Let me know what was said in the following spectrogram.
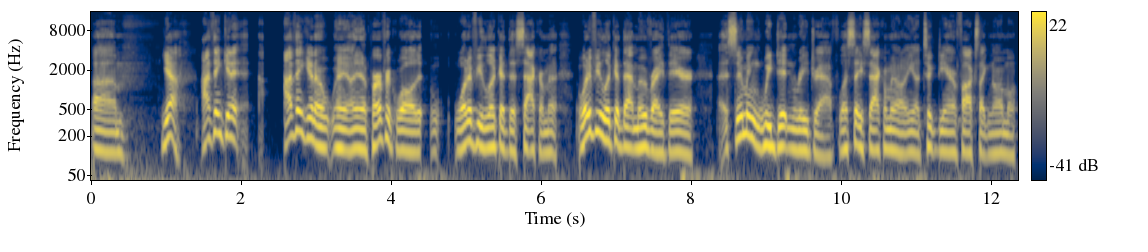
um, yeah, I think in a, I think in a in a perfect world, what if you look at the Sacramento? What if you look at that move right there? Assuming we didn't redraft, let's say Sacramento, you know, took De'Aaron Fox like normal.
